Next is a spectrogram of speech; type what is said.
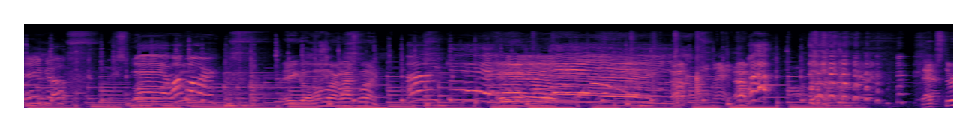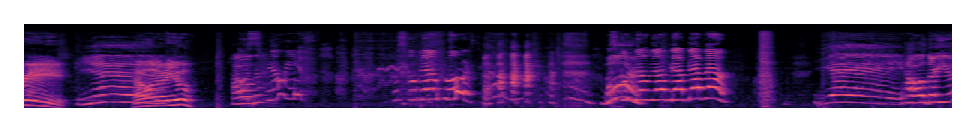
There you go. Yeah, one more. There you go. One more. Last one. Okay. There you go. Yay. Yay. Up. Up. That's three. Yay. How old are you? How old are Really? Let's go blow first. More. Blow, blow, blow, blow, blow. Yay! How old are you?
